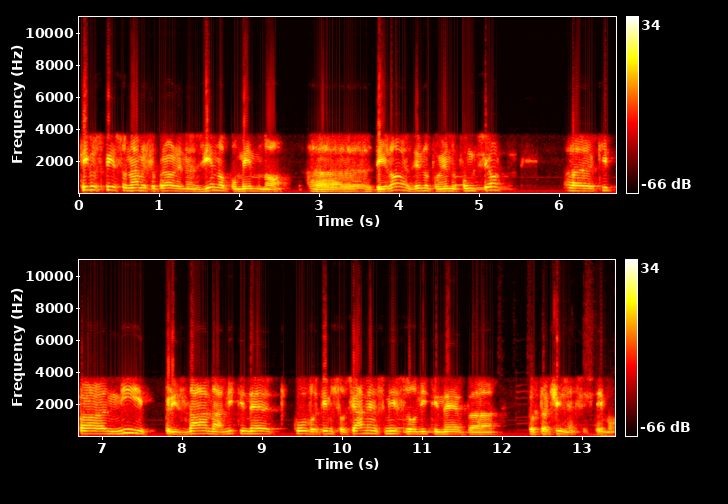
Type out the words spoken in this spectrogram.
Te gospe so namreč upravljene izjemno pomembno uh, delo, izjemno pomembno funkcijo, uh, ki pa ni priznana niti ne tako v tem socialnem smislu, niti ne v, v plačilnem sistemu.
